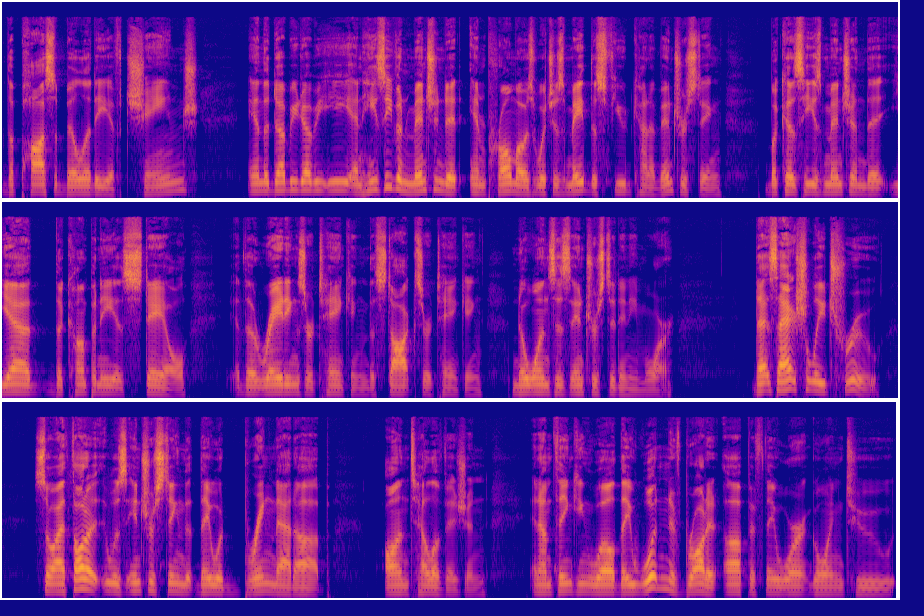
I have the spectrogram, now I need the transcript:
the possibility of change in the WWE. And he's even mentioned it in promos, which has made this feud kind of interesting because he's mentioned that, yeah, the company is stale. The ratings are tanking. The stocks are tanking. No one's as interested anymore. That's actually true. So I thought it was interesting that they would bring that up on television. And I'm thinking, well, they wouldn't have brought it up if they weren't going to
